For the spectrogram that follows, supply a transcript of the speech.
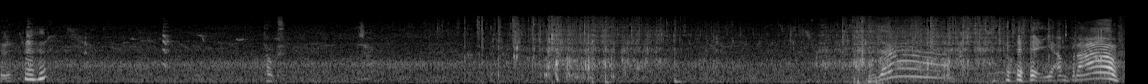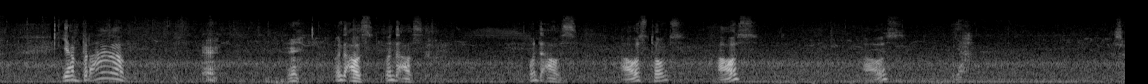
gell? Mhm. Tonks. Ja! ja, brav! Ja, brav! Und aus, und aus. Und aus. Aus, Tonks. Aus. Aus. Ja. So.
